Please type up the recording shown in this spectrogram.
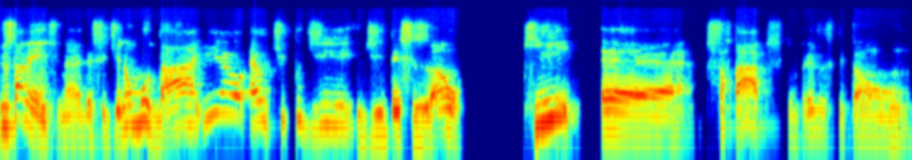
Justamente, né? Decidiram mudar e é, é o tipo de, de decisão que é, startups, empresas que estão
